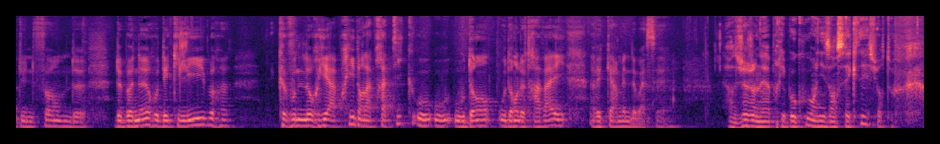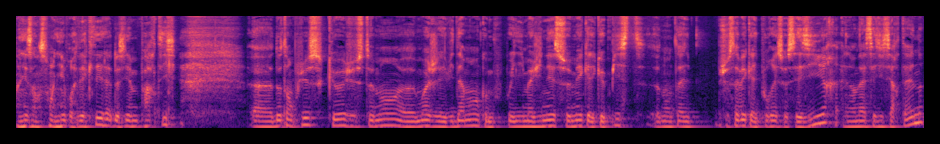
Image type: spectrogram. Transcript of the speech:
d'une forme de bonheur ou d'équilibre? Que vous ne l'auriez appris dans la pratique ou, dans, le travail avec Carmen de Wasser Alors déjà, j'en ai appris beaucoup en lisant ses clés, surtout, en lisant son livre clés, la deuxième partie. Euh, d'autant plus que justement, euh, moi j'ai évidemment, comme vous pouvez l'imaginer, semé quelques pistes dont elle, je savais qu'elle pourrait se saisir. Elle en a saisi certaines.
